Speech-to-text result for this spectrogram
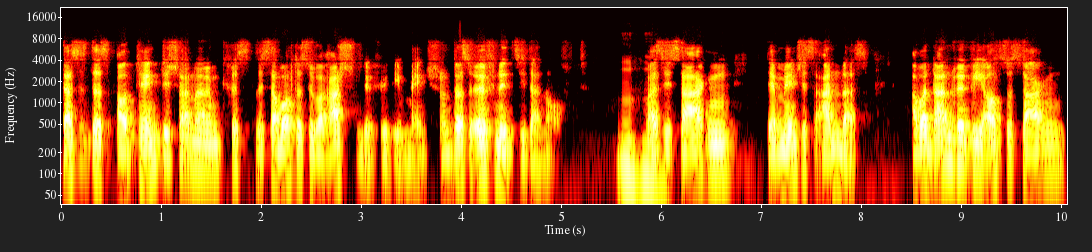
das ist das Authentische an einem Christen, ist aber auch das Überraschende für die Menschen. Und das öffnet sie dann oft, mhm. weil sie sagen, der Mensch ist anders. Aber dann wirklich auch zu sagen,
